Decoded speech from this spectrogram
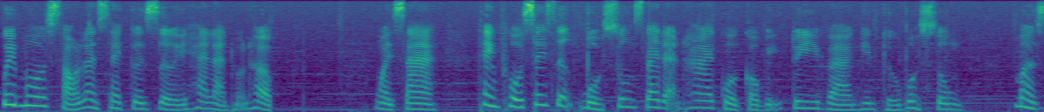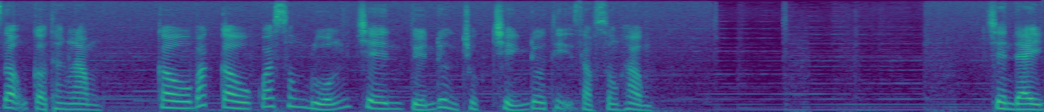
quy mô 6 làn xe cơ giới, 2 làn hỗn hợp. Ngoài ra, thành phố xây dựng bổ sung giai đoạn 2 của cầu Vĩnh Tuy và nghiên cứu bổ sung, mở rộng cầu Thăng Long, cầu Bắc Cầu qua sông Đuống trên tuyến đường trục chính đô thị dọc sông Hồng. Trên đây,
